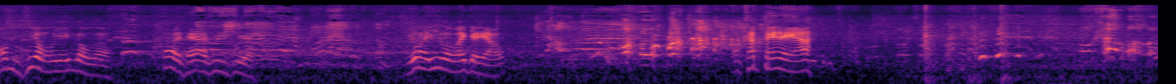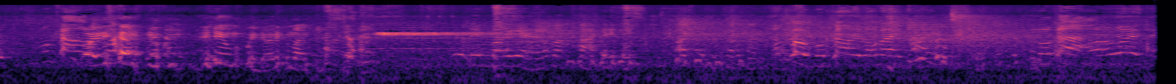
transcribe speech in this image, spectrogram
我唔知有冇影到㗎，翻嚟睇下先知啊。如果係呢個位就有。我 cut 俾你啊！冇 cut 我，冇 cut 我。佢已經換咗啲問題。你唔係你人有問題，你 cut 唔 cut？我冇 cut，你攞翻嚟睇。冇 cut，我攞嚟睇。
